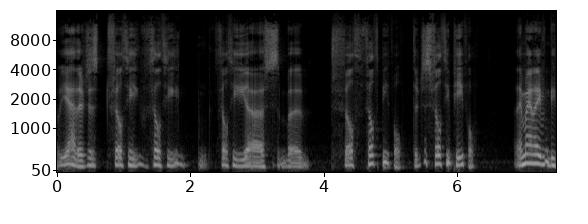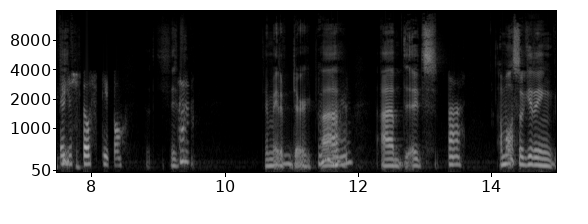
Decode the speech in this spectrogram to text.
yeah, they're just filthy, filthy, filthy, uh, uh, filth, filth people. They're just filthy people. They might not even be They're people. just filth people. They're made of dirt. Mhm. Uh, uh, it's. I'm also getting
